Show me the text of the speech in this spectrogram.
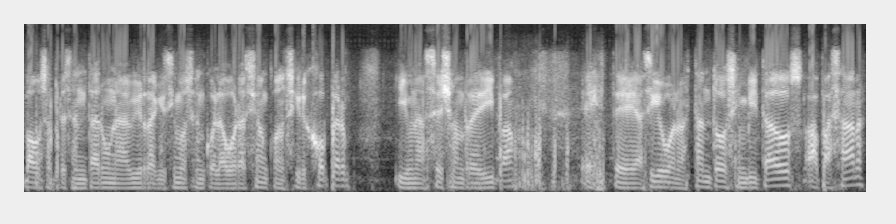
Vamos a presentar una birra que hicimos en colaboración con Sir Hopper y una session Redipa. Este, así que bueno, están todos invitados a pasar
